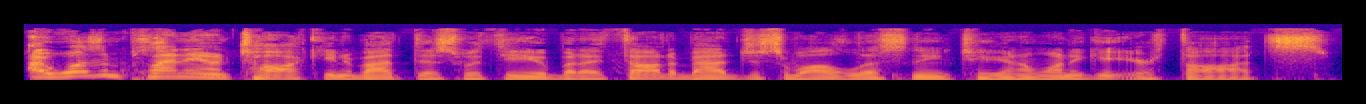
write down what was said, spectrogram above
I wasn't planning on talking about this with you, but I thought about just while listening to you, and I want to get your thoughts.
